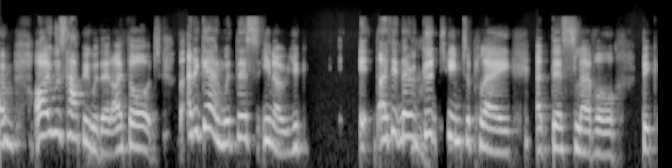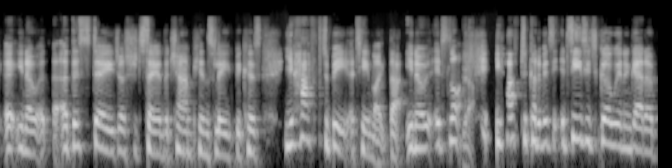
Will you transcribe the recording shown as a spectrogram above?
um, I was happy with it. I thought, and again with this, you know, you it, I think they're a good team to play at this level, uh, you know, at, at, this stage, I should say, in the Champions League, because you have to beat a team like that. You know, it's not, yeah. you have to kind of, it's, it's easy to go in and get a,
